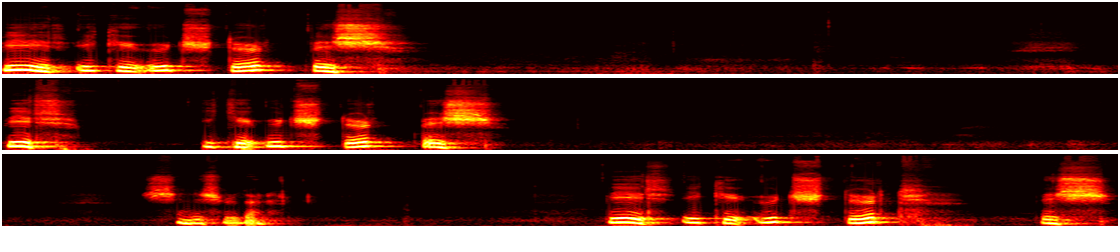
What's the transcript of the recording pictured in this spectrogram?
Bir, iki, üç, dört, beş. Bir, iki, üç, dört, beş. Şimdi şuradan. Bir, iki, üç, dört, beş.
